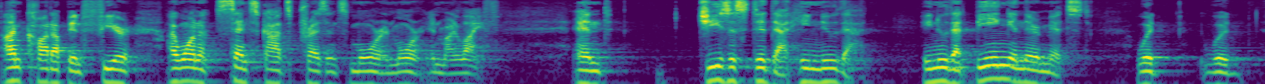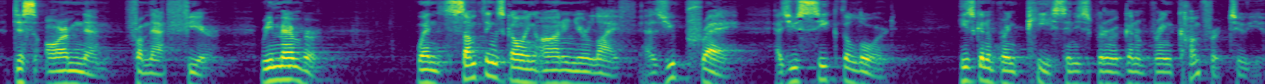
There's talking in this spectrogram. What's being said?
I'm caught up in fear, I want to sense God's presence more and more in my life. And Jesus did that. He knew that. He knew that being in their midst would, would disarm them from that fear. Remember, when something's going on in your life, as you pray, as you seek the Lord, He's going to bring peace and He's going to bring comfort to you.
